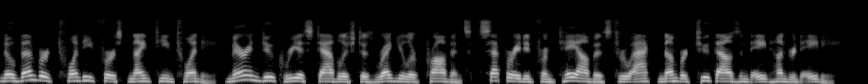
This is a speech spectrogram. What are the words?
November 21, 1920, Marinduque re-established as regular province, separated from Tayabas through Act No. 2880.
